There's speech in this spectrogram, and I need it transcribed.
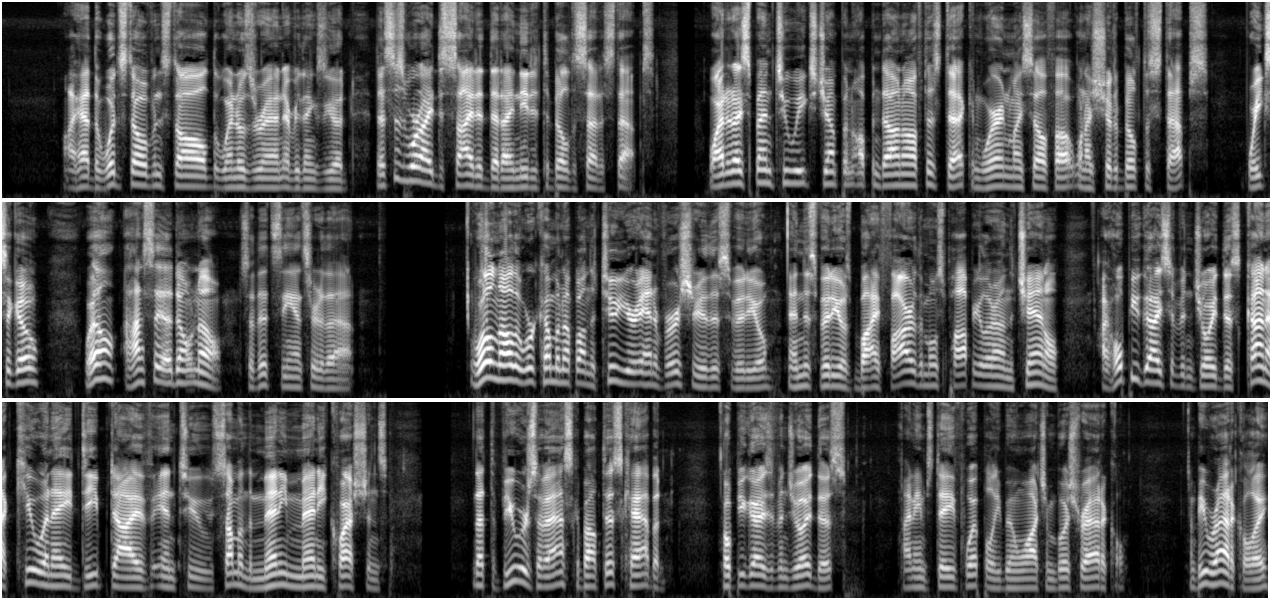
I had the wood stove installed, the windows are in, everything's good. This is where I decided that I needed to build a set of steps. Why did I spend two weeks jumping up and down off this deck and wearing myself out when I should have built the steps weeks ago? Well, honestly, I don't know. So that's the answer to that. Well, now that we're coming up on the two year anniversary of this video, and this video is by far the most popular on the channel, I hope you guys have enjoyed this kind of Q&A deep dive into some of the many, many questions that the viewers have asked about this cabin. Hope you guys have enjoyed this. My name's Dave Whipple. You've been watching Bush Radical. And be radical, eh?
